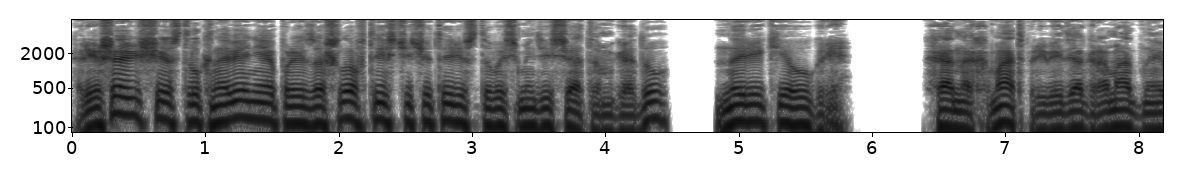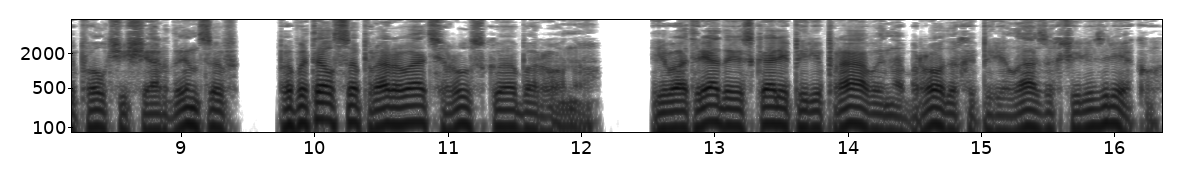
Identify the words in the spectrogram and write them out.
Решающее столкновение произошло в 1480 году на реке Угре. Хан Ахмат, приведя громадные полчища ордынцев, попытался прорвать русскую оборону. Его отряды искали переправы на бродах и перелазах через реку.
